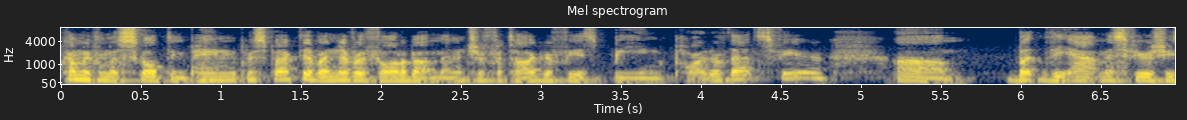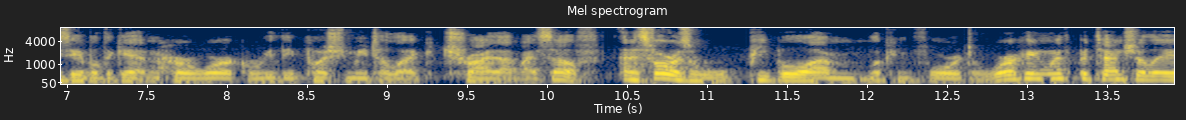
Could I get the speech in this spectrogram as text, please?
coming from a sculpting painting perspective, I never thought about miniature photography as being part of that sphere. Um, but the atmosphere she's able to get in her work really pushed me to like try that myself. And as far as people I'm looking forward to working with potentially,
